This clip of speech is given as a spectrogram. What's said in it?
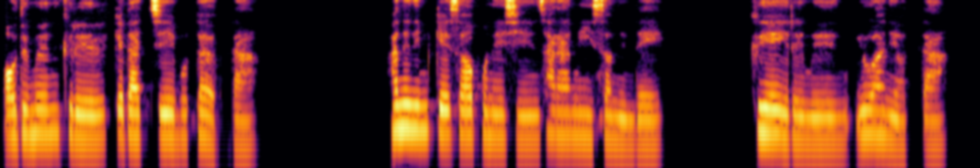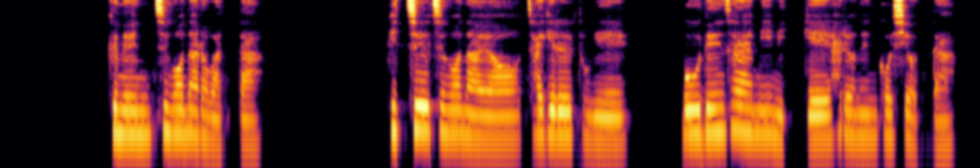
어둠은 그를 깨닫지 못하였다. 하느님께서 보내신 사람이 있었는데 그의 이름은 요한이었다. 그는 증언하러 왔다. 빛을 증언하여 자기를 통해 모든 사람이 믿게 하려는 것이었다.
